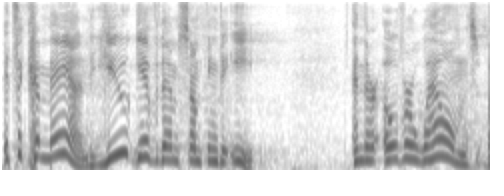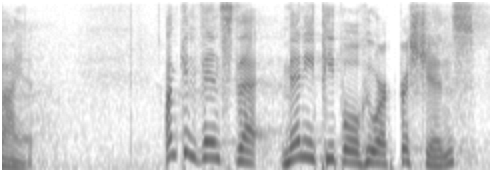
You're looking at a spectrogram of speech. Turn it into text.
It's a command. You give them something to eat. And they're overwhelmed by it. I'm convinced that many people who are Christians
